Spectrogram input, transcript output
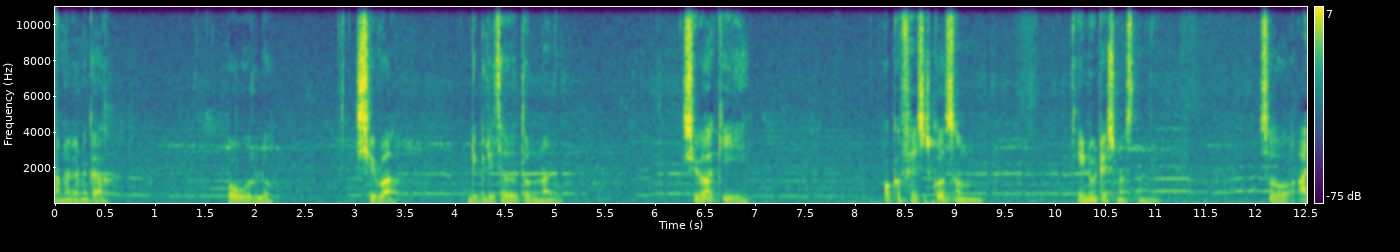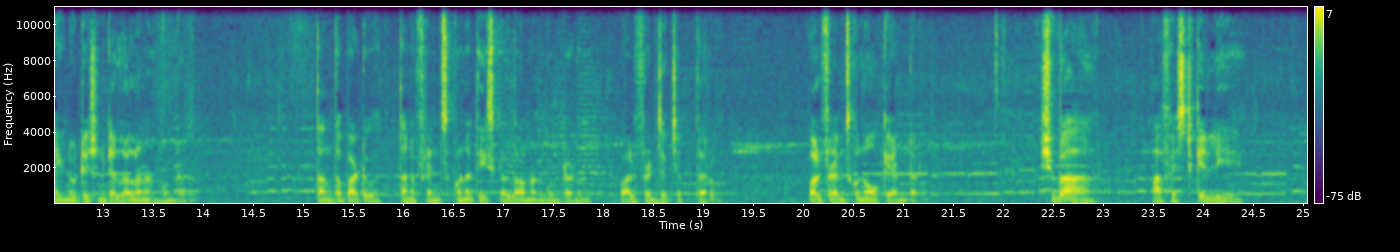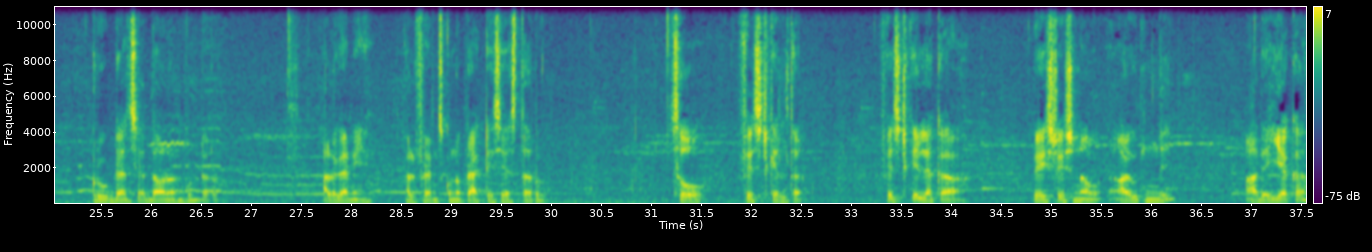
అనగనగా ఓ ఊర్లో శివ డిగ్రీ చదువుతున్నాడు. శివకి ఒక ఫెస్ట్ కోసం ఇన్విటేషన్ వస్తుంది. సో ఆ ఇన్విటేషన్కి వెళ్ళాలని అనుకుంటాడు. తనతో పాటు తన ఫ్రెండ్స్ కూడా తీసుకెళ్దామని అనుకుంటాడు. వాళ్ళ ఫ్రెండ్స్కి చెప్తారు. వాళ్ళ ఫ్రెండ్స్ కూడా ఓకే అంటారు. శివ ఆ ఫెస్ట్కి వెళ్ళి గ్రూప్ డ్యాన్స్ చేద్దామని అనుకుంటారు. అలాగని వాళ్ళ ఫ్రెండ్స్ కూడా ప్రాక్టీస్ చేస్తారు. సో ఫెస్ట్కి వెళ్తారు. ఫెస్ట్కి వెళ్ళాక రిజిస్ట్రేషన్ అవుతుంది అది అయ్యాక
